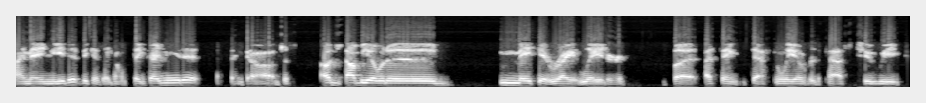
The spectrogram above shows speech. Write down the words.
I may need it because I don't think I need it. I think oh, I'll just I'll, I'll be able to make it right later. But I think definitely over the past two weeks,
